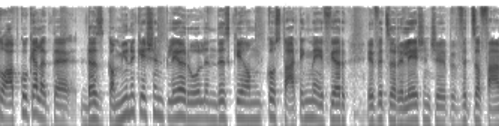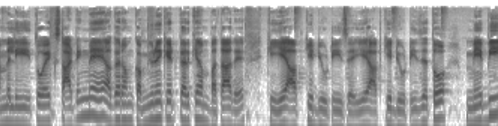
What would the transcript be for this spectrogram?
तो आपको क्या लगता है does communication play a role in this कि हमको स्टार्टिंग में if yeah if it's a relationship if it's a family तो एक स्टार्टिंग में अगर हम कम्युनिकेट करके हम बता दें कि ये आपकी ड्यूटीज़ है, ये आपकी ड्यूटीज़ है तो मे बी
